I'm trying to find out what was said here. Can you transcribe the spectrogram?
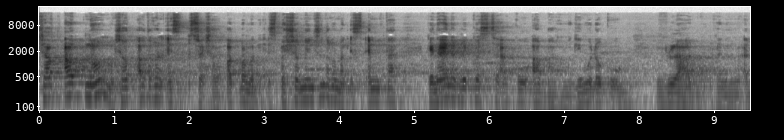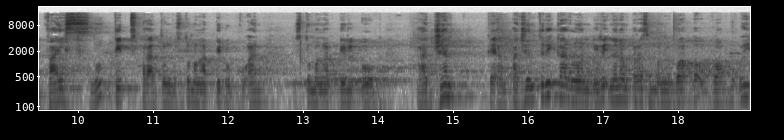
shout out no, mag shout out ako is sorry, shout out ba? Mag special mention ako mag SM ta. Kay na nag-request sa ako abang maghimo daw ko og vlog kanang advice no? Tips para atong gusto mga pil og kuan gusto mga pil og pageant. Kay ang pageantry karon dili na lang para sa mga gwapa o gwapo eh.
